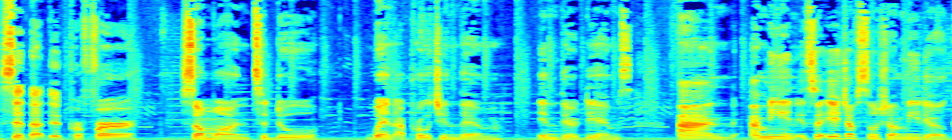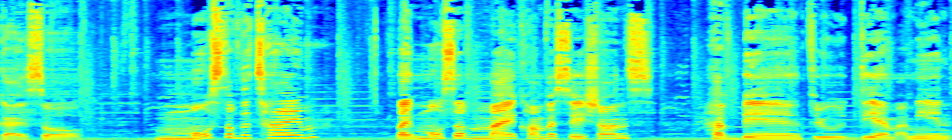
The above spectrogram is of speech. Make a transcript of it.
said that they'd prefer someone to do when approaching them in their DMs. And I mean, it's the age of social media, guys. So most of the time, like most of my conversations have been through DM. I mean,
